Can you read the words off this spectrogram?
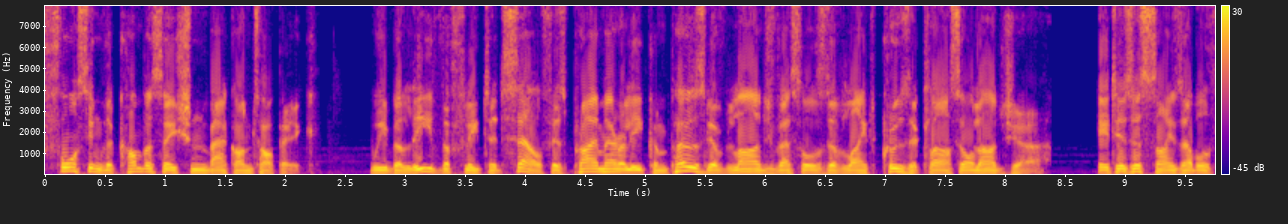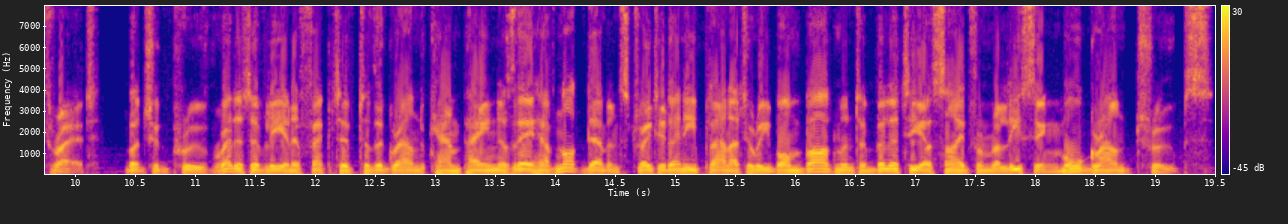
forcing the conversation back on topic. We believe the fleet itself is primarily composed of large vessels of light cruiser class or larger. It is a sizable threat, but should prove relatively ineffective to the ground campaign as they have not demonstrated any planetary bombardment ability aside from releasing more ground troops.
